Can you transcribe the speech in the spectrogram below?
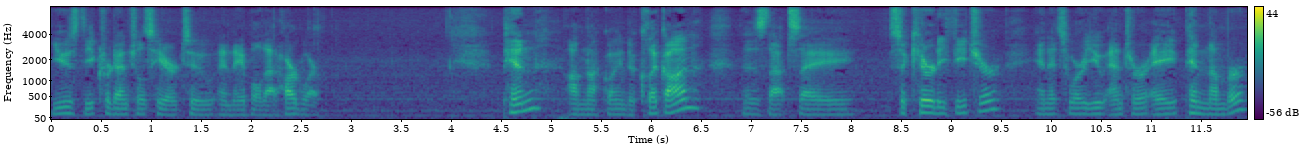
use the credentials here to enable that hardware. PIN, I'm not going to click on, as that's a security feature and it's where you enter a PIN number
